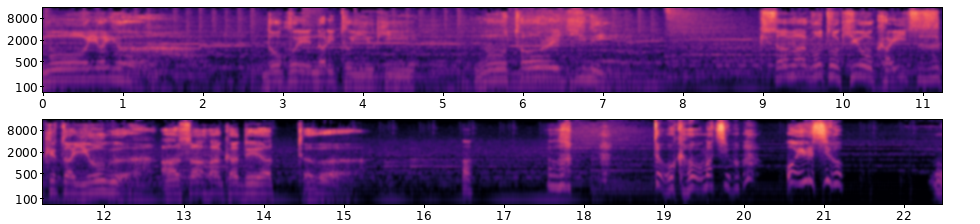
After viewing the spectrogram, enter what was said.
もうよいわどこへなりと行きのたれじね。様ごときを飼い続けた世が浅はかであったわ。ああどうかお待ちを。お許しを。信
